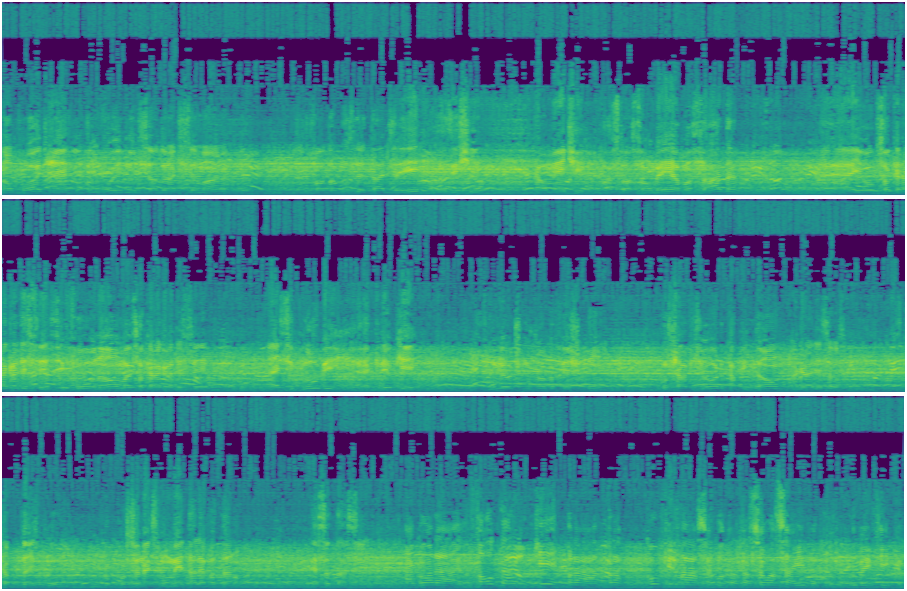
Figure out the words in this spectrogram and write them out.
não pode, né? Como foi noticiado durante a semana. Faltam alguns detalhes aí. Existe realmente uma situação bem avançada. É, eu só quero agradecer, se for ou não, mas só quero agradecer a esse clube. É, creio que o meu último jogo eu fecho com, com chave de ouro, capitão. Agradeço aos, aos capitães por me proporcionar esse momento, estar tá levantando essa taça. Agora, falta o que para confirmar essa contratação, a saída para o Benfica?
